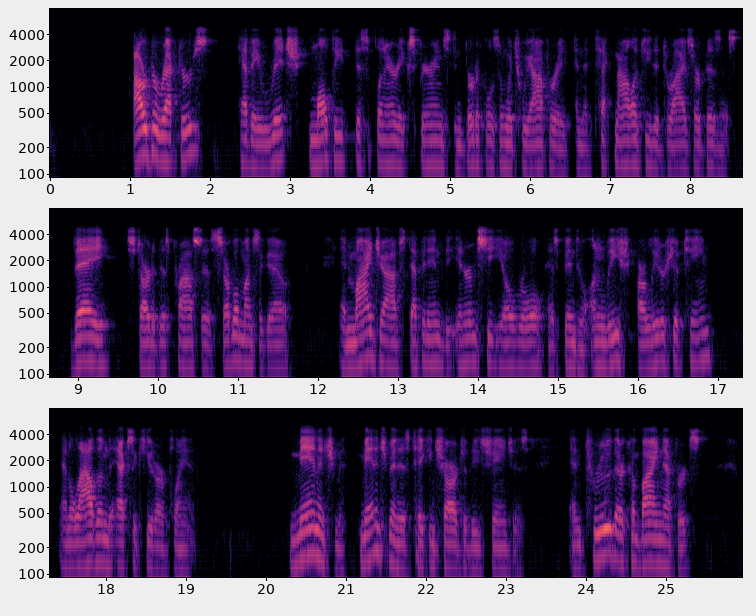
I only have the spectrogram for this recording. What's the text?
Our directors have a rich multidisciplinary experience in verticals in which we operate and the technology that drives our business. They started this process several months ago, and my job stepping into the interim CEO role has been to unleash our leadership team and allow them to execute our plan. Management management is taking charge of these changes, and through their combined efforts,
